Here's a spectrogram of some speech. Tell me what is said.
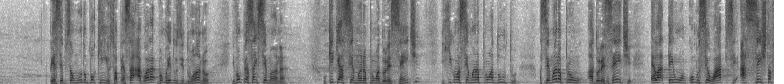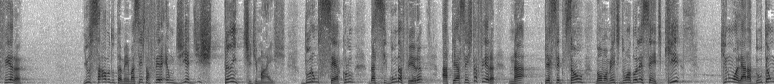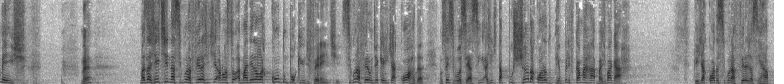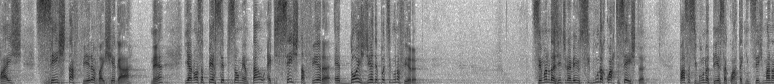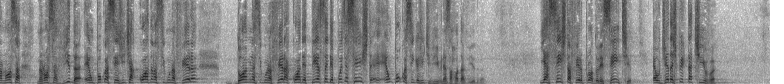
A percepção muda um pouquinho. Só pensar, agora vamos reduzir do ano e vamos pensar em semana o que, é a semana para um adolescente e o que é uma semana para um adulto. A semana para um adolescente, ela tem um, como seu ápice a sexta-feira. E o sábado também, mas sexta-feira é um dia distante demais. Dura um século da segunda-feira até a sexta-feira, na percepção normalmente de um adolescente, que, que num olhar adulto é um mês. Né? Mas a gente, na segunda-feira, a, a nossa a maneira ela conta um pouquinho diferente. Segunda-feira é um dia que a gente acorda, não sei se você é assim, a gente está puxando a corda do tempo para ele ficar mais, mais devagar. Porque a gente acorda segunda-feira já assim, rapaz, sexta-feira vai chegar, né? E a nossa percepção mental é que sexta-feira é dois dias depois de segunda-feira. Semana da gente não é meio segunda, quarta e sexta? Passa segunda, terça, quarta, quinta, sexta, mas na nossa, na nossa vida é um pouco assim: a gente acorda na segunda-feira, dorme na segunda-feira, acorda é terça e depois é sexta. É, é um pouco assim que a gente vive nessa roda vida. E a sexta-feira para o adolescente é o dia da expectativa.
